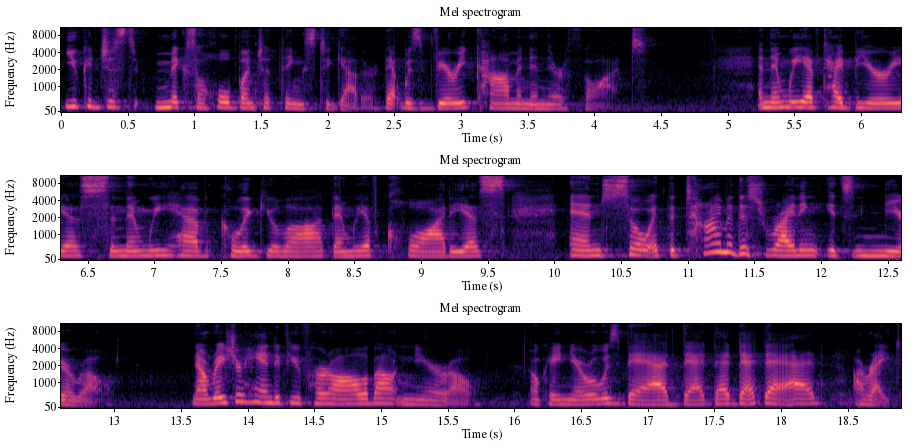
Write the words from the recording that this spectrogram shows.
you could just mix a whole bunch of things together. That was very common in their thought. And then we have Tiberius, and then we have Caligula, then we have Claudius. And so at the time of this writing, it's Nero. Now raise your hand if you've heard all about Nero. Okay, Nero was bad, bad, bad, bad, bad. All right.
